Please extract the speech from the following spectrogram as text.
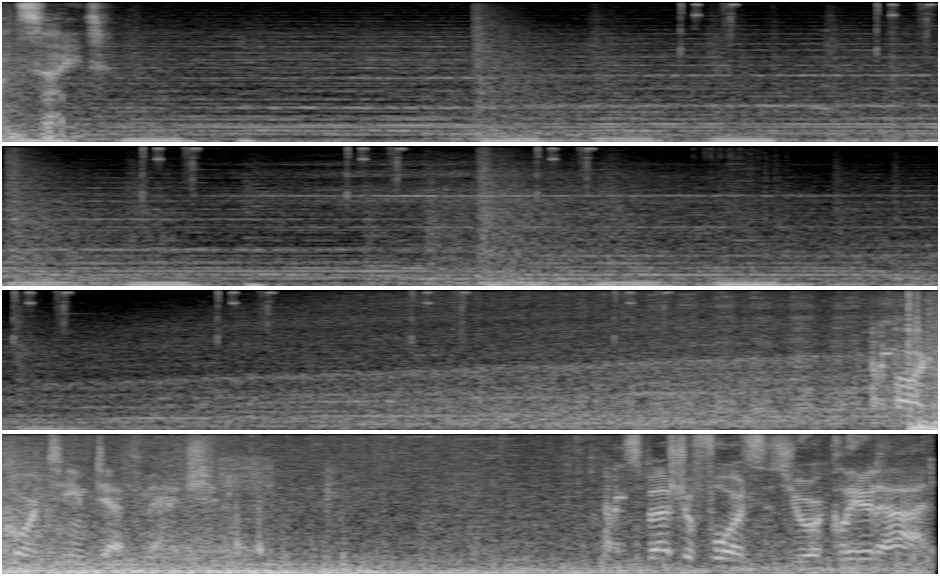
on site. Hardcore team deathmatch. Special forces, you are cleared hot.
